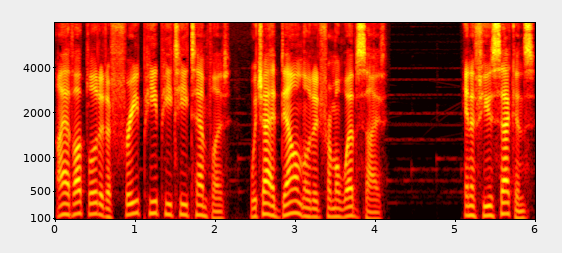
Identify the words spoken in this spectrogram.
I have uploaded a free PPT template, which I had downloaded from a website. In a few seconds,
